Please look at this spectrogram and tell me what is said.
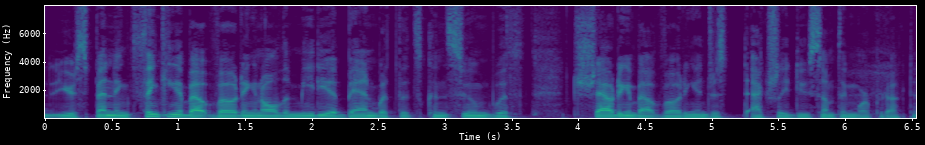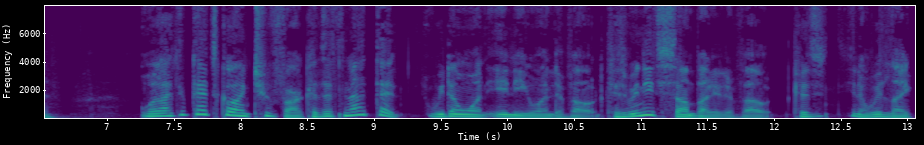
you're spending thinking about voting and all the media bandwidth that's consumed with shouting about voting and just actually do something more productive. Well, I think that's going too far because it's not that we don't want anyone to vote because we need somebody to vote because you know we like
